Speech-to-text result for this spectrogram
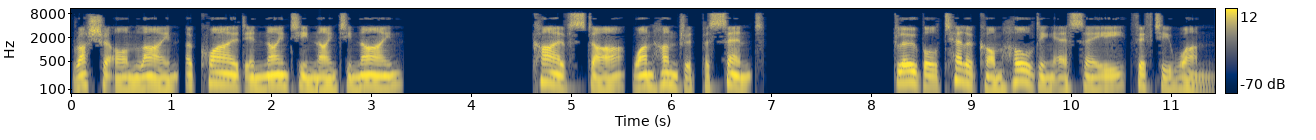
Russia Online acquired in 1999 Kyivstar 100% Global Telecom Holding SAE 51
